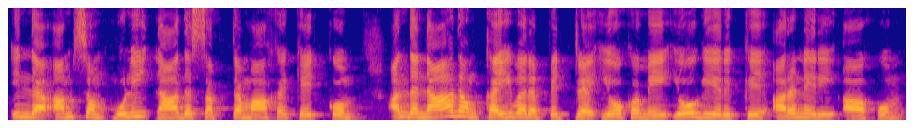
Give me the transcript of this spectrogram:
இந்த அம்சம் ஒளி நாத சப்தமாக கேட்கும். அந்த நாதம் கைவரப்பெற்ற யோகமே யோகியருக்கு அறநெறி ஆகும்.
